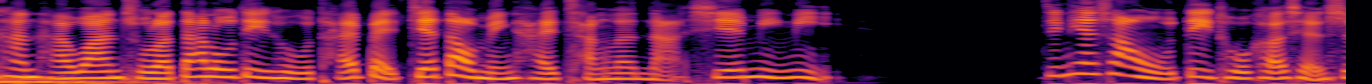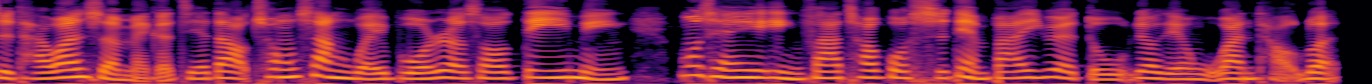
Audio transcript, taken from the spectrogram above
看台湾，除了大陆地图，台北街道名还藏了哪些秘密？今天上午，地图可显示台湾省每个街道冲上微博热搜第一名，目前已引发超过十点八亿阅读，六点五万讨论。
